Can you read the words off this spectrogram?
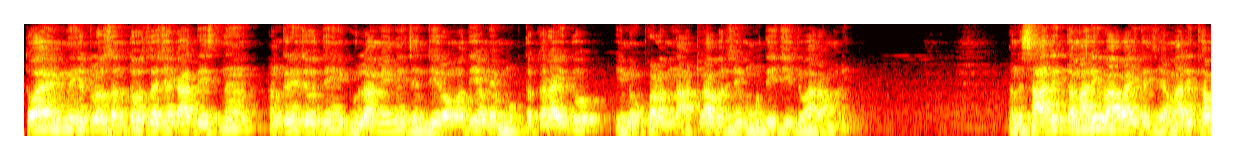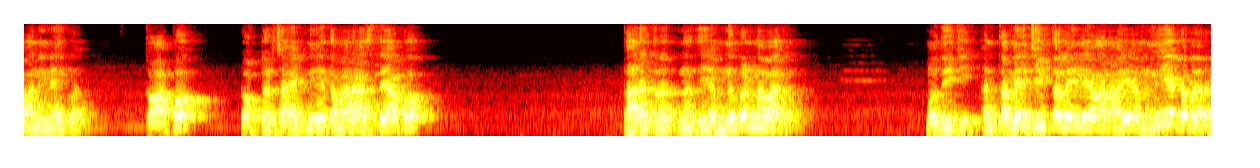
તો એમને એટલો સંતોષ થશે કે આ દેશને અંગ્રેજોની ગુલામીની જંજીરોમાંથી અમે મુક્ત કરાવ્યું હતું. એનું ફળ અમને આટલા વર્ષે મોદીજી દ્વારા મળ્યું. અને સારી તમારી વાવાઈ થઈ છે. અમારી થવાની નહીં કોઈ. તો આપો. ડૉક્ટર સાહેબની એ તમારા હસ્તે આપો. ભારત રત્નથી અમને પણ નવાજો મોદીજી, અને તમે જીવતો લઈ લેવાના, એ અમને ખબર.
